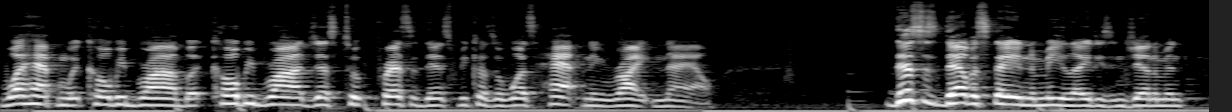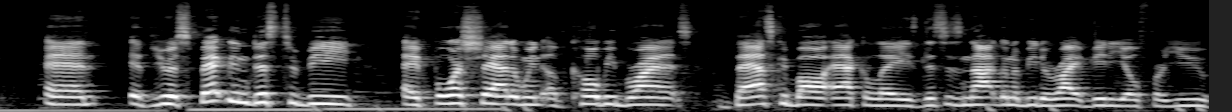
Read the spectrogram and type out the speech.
what happened with Kobe Bryant, but Kobe Bryant just took precedence because of what's happening right now. This is devastating to me, ladies and gentlemen. And if you're expecting this to be a foreshadowing of Kobe Bryant's basketball accolades, this is not going to be the right video for you.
